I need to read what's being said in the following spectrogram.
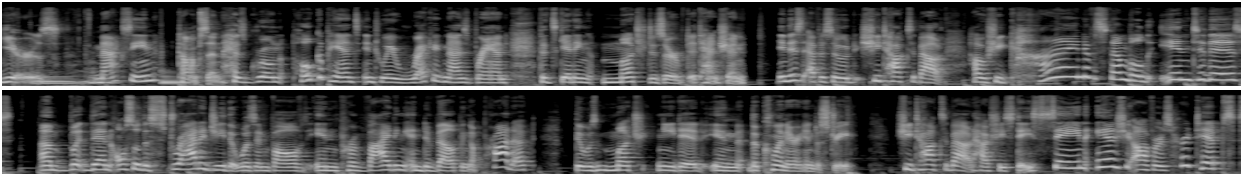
years, Maxine Thompson has grown Polka Pants into a recognized brand that's getting much deserved attention. In this episode, she talks about how she kind of stumbled into this, um, but then also the strategy that was involved in providing and developing a product that was much needed in the culinary industry. She talks about how she stays sane and she offers her tips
